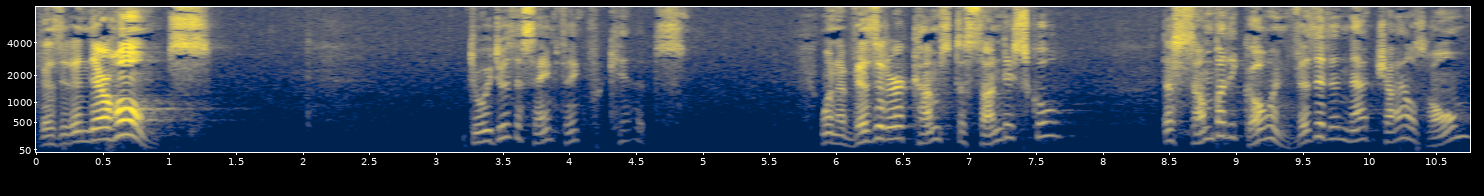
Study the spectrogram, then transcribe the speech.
visit in their homes. Do we do the same thing for kids? When a visitor comes to sunday school does somebody go and visit in that child's home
